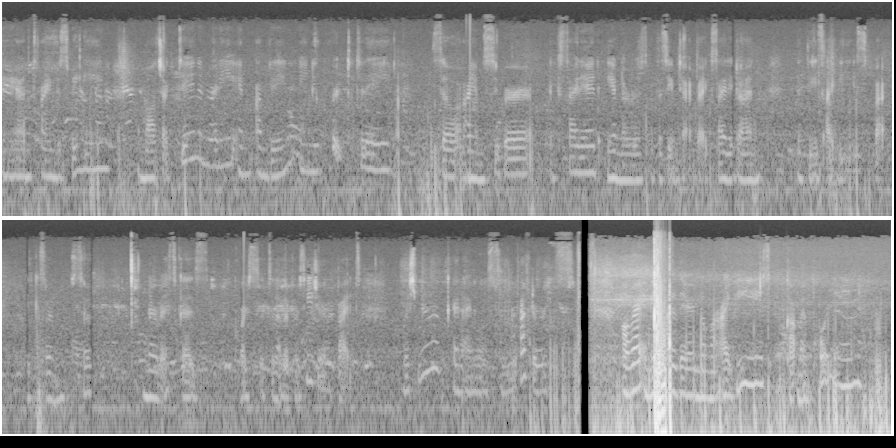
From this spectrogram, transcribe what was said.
and I'm just waiting. I'm all checked in and ready and I'm getting a new port today. So I am super excited and nervous at the same time, but excited done with these IVs, but because I'm so nervous because of course it's another procedure, but wish me luck and I will see you afterwards. Alright, I made it out of there, no more IVs, got my port in.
